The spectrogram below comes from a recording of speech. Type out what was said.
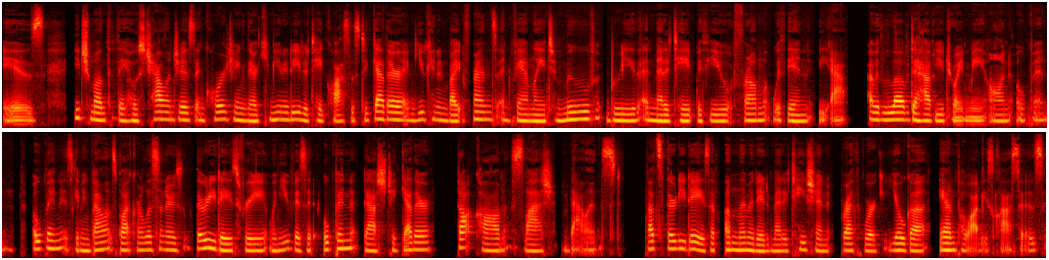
is. Each month, they host challenges encouraging their community to take classes together, and you can invite friends and family to move, breathe, and meditate with you from within the app. I would love to have you join me on Open. Open is giving Balanced Black Girl listeners 30 days free when you visit open-together.com slash balanced. That's 30 days of unlimited meditation, breathwork, yoga, and Pilates classes.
